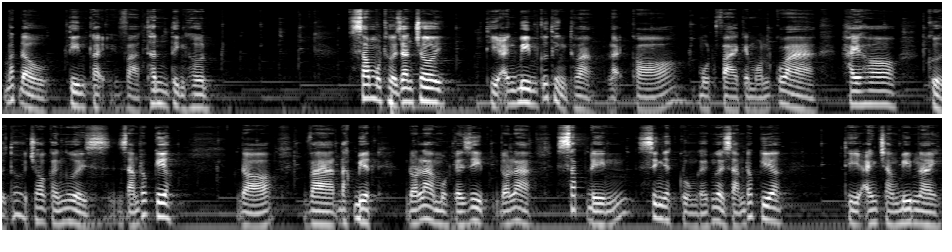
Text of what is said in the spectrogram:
bắt đầu tin cậy và thân tình hơn. Sau một thời gian chơi thì anh Bim cứ thỉnh thoảng lại có một vài cái món quà hay ho gửi tới cho cái người giám đốc kia. Đó, và đặc biệt đó là một cái dịp đó là sắp đến sinh nhật của cái người giám đốc kia thì anh chàng Bim này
